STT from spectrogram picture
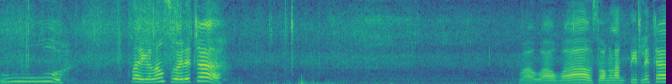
อู้ใส่กำลังสวยเลยจ้าว้าวว้าวว้าวสองลังติดเลยจ้า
